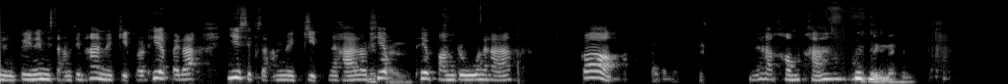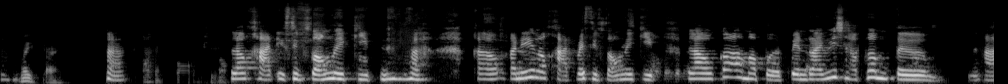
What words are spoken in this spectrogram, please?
หนึ่งปีนี้มีสามสิบห้าหน่วยกิจ เราเทียบไปละยี่สิบสามหน่วยกิจนะคะ เราเทียบไม่ไปเทียบความรู้นะคะ ก็นะคะคอมค้างหนึ่งนะครับไม่ไปค่ะโอเคเราขาดอีก 12 หน่วยกิจนะคะคราวคราวนี้เราขาดไป 12 หน่วยกิจ เราก็เอามาเปิดเป็นรายวิชาเพิ่มเติม นะคะ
